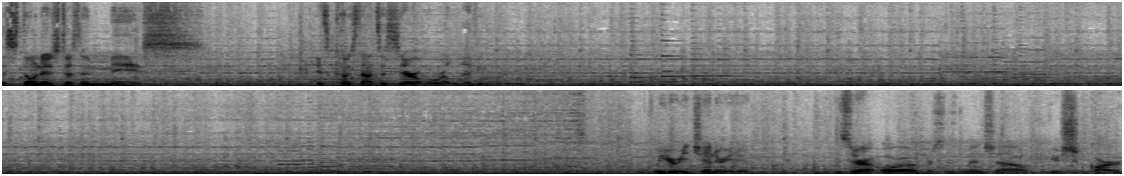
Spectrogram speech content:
so. Edge doesn't miss. It comes down to zero or a living one. Regenerated. Zeraora versus Mienshao. You're Scarf.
